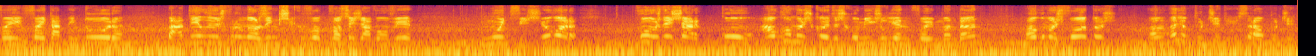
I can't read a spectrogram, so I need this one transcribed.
foi feita a pintura, pá, tem ali uns pormenorzinhos que, vo- que vocês já vão ver, muito fixe. Eu agora vou-vos deixar com algumas coisas que o amigo Juliano foi mandando, algumas fotos. Ah, olha um ponto GT, será um ponto GT?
